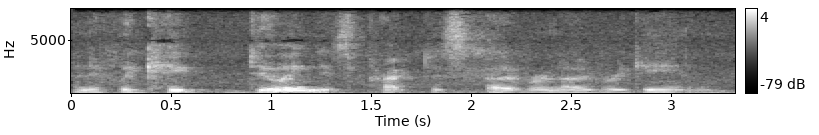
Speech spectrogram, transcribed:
And if we keep doing this practice over and over again,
